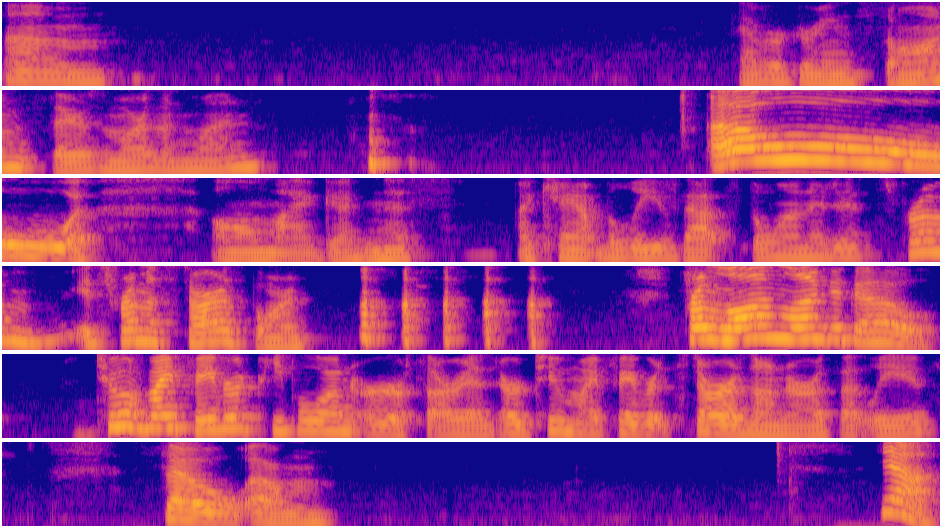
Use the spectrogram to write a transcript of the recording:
Um, evergreen songs, there's more than one. oh, oh my goodness. I can't believe that's the one it is from. It's from A Star is Born from long, long ago. Two of my favorite people on Earth are in, or two of my favorite stars on Earth, at least. So, um, yeah,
